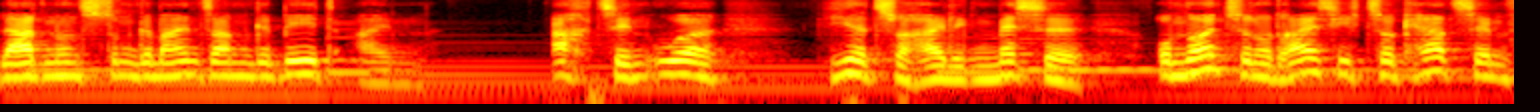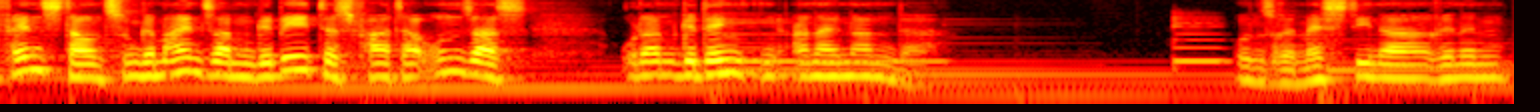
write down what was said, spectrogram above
laden uns zum gemeinsamen Gebet ein. 18 Uhr hier zur heiligen Messe, um 19.30 Uhr zur Kerze im Fenster und zum gemeinsamen Gebet des Vaterunsers oder im Gedenken aneinander. Unsere Messdienerinnen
